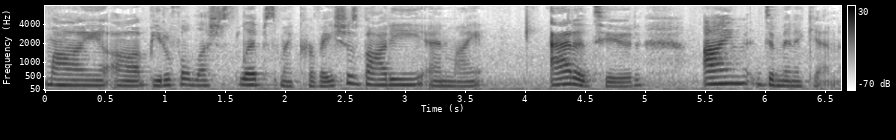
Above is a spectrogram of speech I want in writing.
my uh, beautiful luscious lips, my curvaceous body, and my attitude, I'm Dominican.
